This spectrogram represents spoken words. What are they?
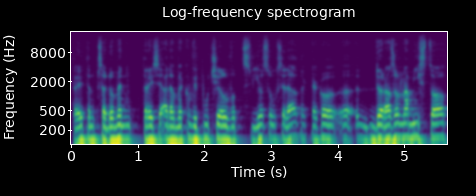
tady ten pseudomen, který si Adam jako vypůjčil od svého souseda, tak jako eh, dorazil na místo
